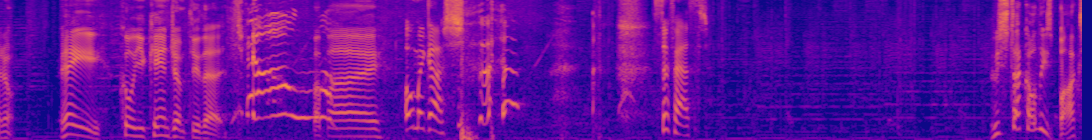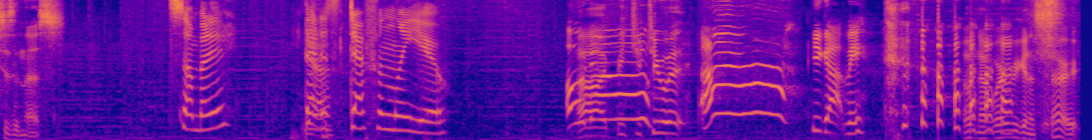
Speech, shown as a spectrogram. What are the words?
I don't. Hey, cool. You can jump through that. No! Bye bye. Oh my gosh. so fast. Who stuck all these boxes in this? Somebody? That Yeah. is definitely you. Oh no! Ah, I beat you to it. Ah! You got me. Oh no, where are we gonna start?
